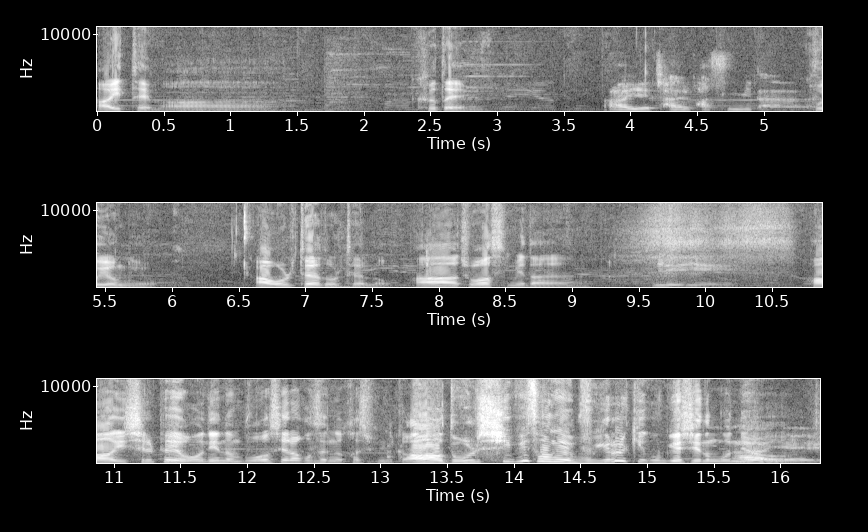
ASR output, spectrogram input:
아이템, 아. 크뎀, 아, 예, 잘 봤습니다. 906. 아, 올테어, 올텔로. 아, 좋았습니다. 예, 예. 아, 이 실패의 원인은 무엇이라고 생각하십니까? 아, 놀 12성에 무기를 끼고 계시는군요. 아, 예.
